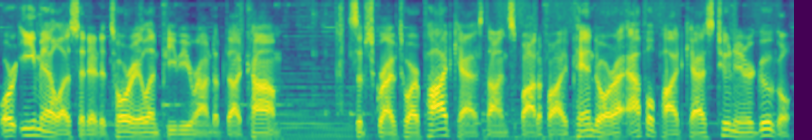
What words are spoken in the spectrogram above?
or email us at editorial at pvroundup.com. Subscribe to our podcast on Spotify, Pandora, Apple Podcasts, TuneIn, or Google.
